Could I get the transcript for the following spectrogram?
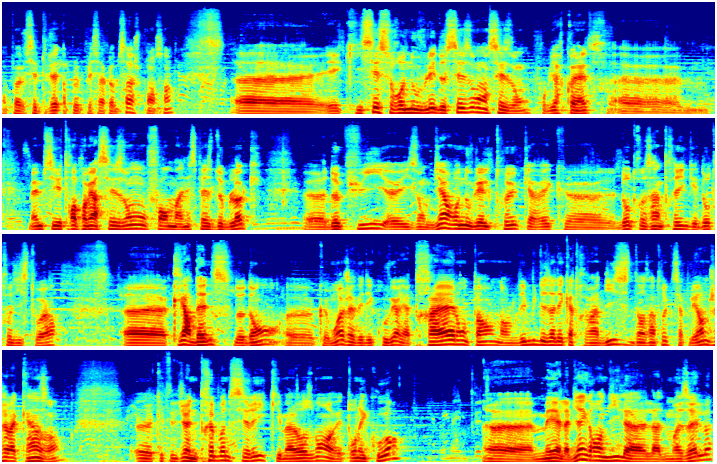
On peut, on peut appeler ça comme ça, je pense. hein. Et qui sait se renouveler de saison en saison, faut bien reconnaître. Même si les trois premières saisons forment un espèce de bloc, depuis, ils ont bien renouvelé le truc avec d'autres intrigues et d'autres histoires. Euh, Claire Dance dedans, euh, que moi j'avais découvert il y a très longtemps, dans le début des années 90, dans un truc qui s'appelait Angela 15 ans, euh, qui était déjà une très bonne série qui malheureusement avait tourné court. Mais elle a bien grandi la, la demoiselle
